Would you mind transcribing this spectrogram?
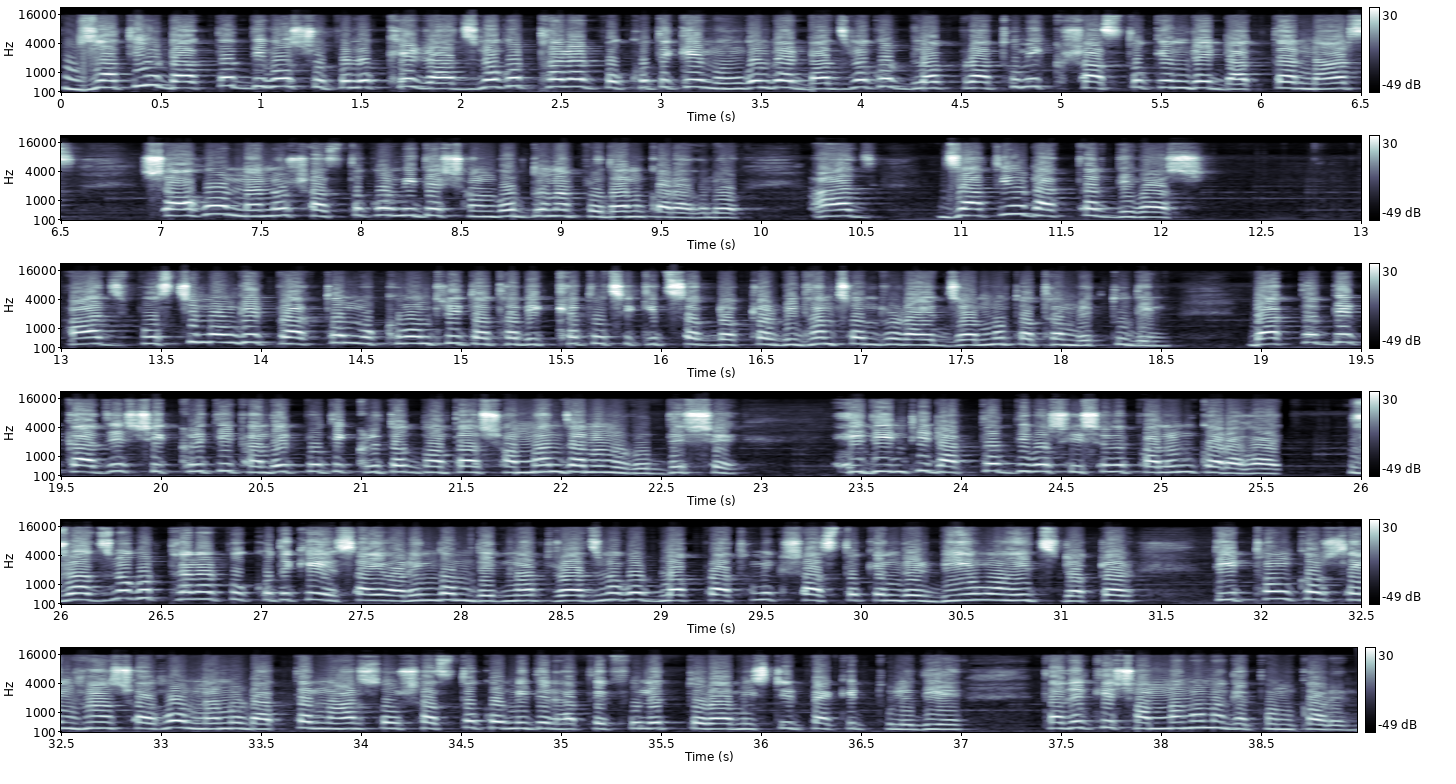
জাতীয় ডাক্তার দিবস উপলক্ষে রাজনগর থানার পক্ষ থেকে মঙ্গলবার রাজনগর ব্লক প্রাথমিক স্বাস্থ্য কেন্দ্রের ডাক্তার, নার্স সহ অন্যান্য স্বাস্থ্যকর্মীদের সংবর্ধনা প্রদান করা হলো। আজ জাতীয় ডাক্তার দিবস। আজ পশ্চিমবঙ্গের প্রাক্তন মুখ্যমন্ত্রী তথা বিখ্যাত চিকিৎসক ডক্টর বিধানচন্দ্র রায়ের জন্ম তথা মৃত্যুদিন। ডাক্তারদের কাজের স্বীকৃতি, তাদের প্রতি কৃতজ্ঞতা, সম্মান জানানোর উদ্দেশ্যে এই দিনটি ডাক্তার দিবস হিসেবে পালন করা হয়। রাজনগর থানার পক্ষ থেকে এসআই অরিন্দম দেবনাথ, রাজনগর ব্লক প্রাথমিক স্বাস্থ্য কেন্দ্রের বিএমওএইচ ডক্টর তীর্থঙ্কর সিনহা সহ অন্যান্য ডাক্তার, নার্স ও স্বাস্থ্যকর্মীদের হাতে ফুলের তোড়া, মিষ্টির প্যাকেট তুলে দিয়ে তাদেরকে সম্মাননা জ্ঞাপন করেন।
